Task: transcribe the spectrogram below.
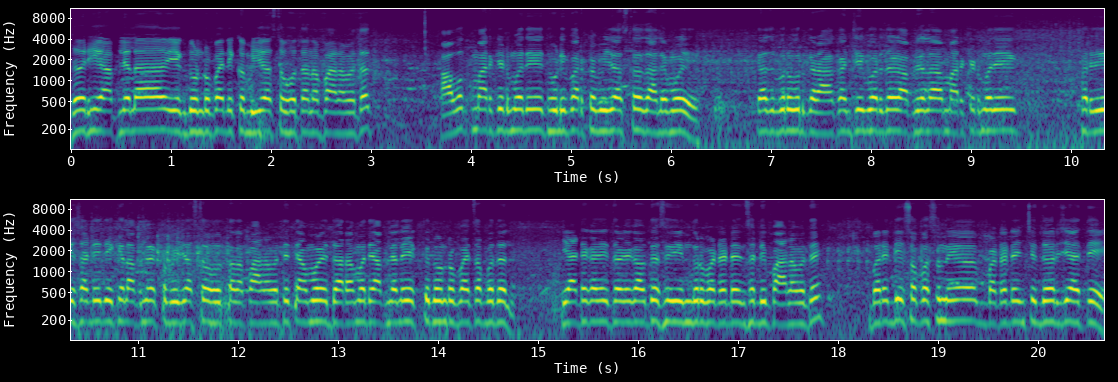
दर हे आपल्याला एक दोन रुपयाने कमी जास्त होताना पाहायला मिळतात. आवक मार्केटमध्ये थोडीफार कमी जास्त झाल्यामुळे त्याचबरोबर ग्राहकांची वर्दळ आपल्याला मार्केटमध्ये खरेदीसाठी देखील आपल्याला कमी जास्त होताना पाहायला मिळते. त्यामुळे दरामध्ये आपल्याला एक ते दोन रुपयाचा बदल या ठिकाणी तळेगाव तसेच इंदोर बटाट्यांसाठी पाहायला मिळते. बरेच दिवसापासून बटाट्यांचे दर जे आहे ते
